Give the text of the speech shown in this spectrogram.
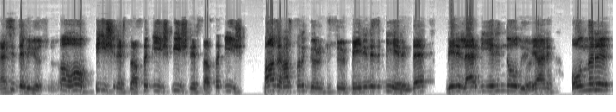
Yani siz de biliyorsunuz. O oh, bir işin esnasında bir iş, bir işin esnasında bir iş. Bazen hastalık görüntüsü beyninizin bir yerinde, veriler bir yerinde oluyor. Yani onları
